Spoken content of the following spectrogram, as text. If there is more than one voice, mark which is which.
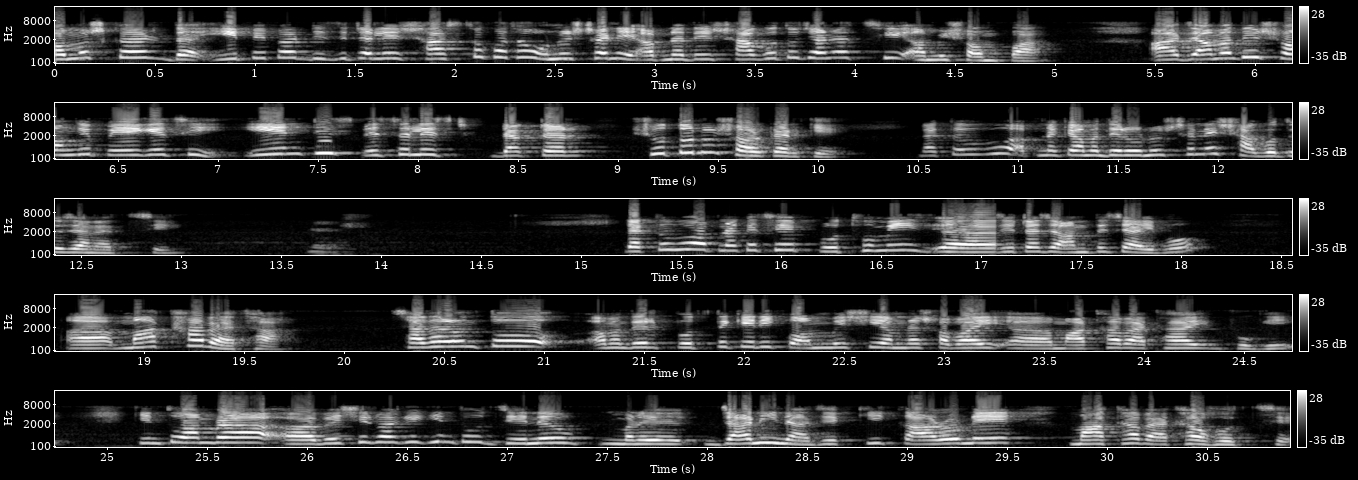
Speaker 1: নমস্কার the e paper ডিজিটালের স্বাস্থ্য কথা অনুষ্ঠানে আপনাদের স্বাগত জানাচ্ছি আমি শম্পা। আজ আমাদের সঙ্গে পেয়ে গেছি ইএনটি স্পেশালিস্ট ডাক্তার সুতনু সরকারকে। ডাক্তারবাবু আপনাকে আমাদের অনুষ্ঠানে স্বাগত জানাচ্ছি। ডাক্তারবাবু আপনার কাছে প্রথমেই যেটা জানতে চাইব মাথা ব্যথা। সাধারণত আমাদের প্রত্যেকেরই কম বেশি আমরা সবাই মাথা ব্যথায় ভুগি। কিন্তু আমরা বেশিরভাগই কিন্তু জেনেও মানে জানি না যে কি কারণে মাথা ব্যথা হচ্ছে।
